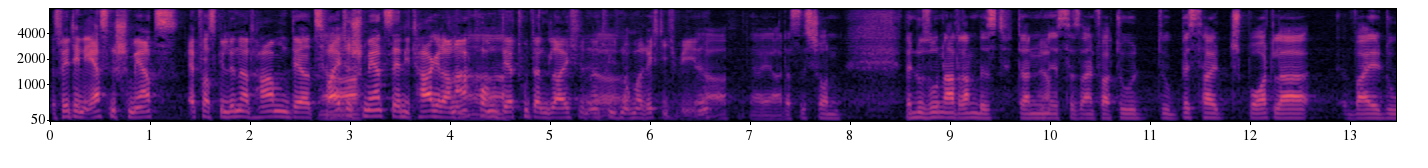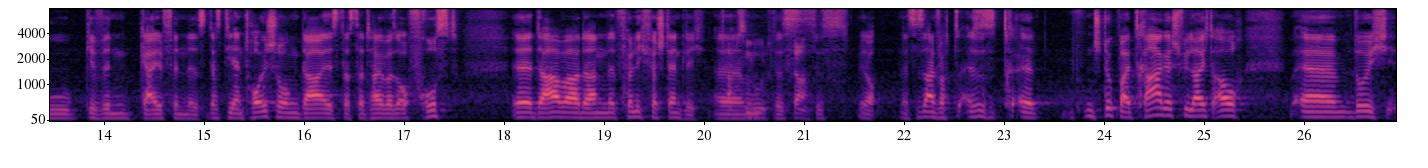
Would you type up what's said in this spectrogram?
Das wird den ersten Schmerz etwas gelindert haben. Der zweite ja. Schmerz, der die Tage danach kommt, der tut dann gleich natürlich noch mal richtig weh. Ne? Ja, ja, ja, das ist schon wenn du so nah dran bist, dann ist das einfach, du, du bist halt Sportler weil du Gewinn geil findest. Dass die Enttäuschung da ist, dass da teilweise auch Frust äh, da war, dann völlig verständlich. Ähm, Absolut, das, klar. Das, ja, es ist einfach, es ist äh, ein Stück weit tragisch vielleicht auch, äh, durch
